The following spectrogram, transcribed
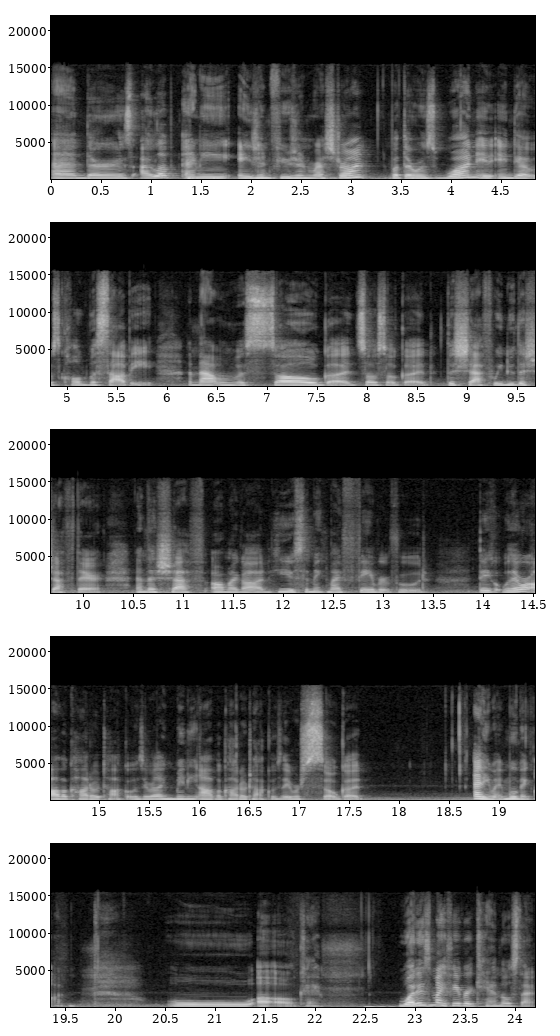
And there's I love any Asian fusion restaurant, but there was one in India. It was called Wasabi, and that one was so good, so so good. The chef, we knew the chef there, and the chef, oh my god, he used to make my favorite food. They they were avocado tacos. They were like mini avocado tacos. They were so good. Anyway, moving on. Oh, okay. What is my favorite candle scent?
